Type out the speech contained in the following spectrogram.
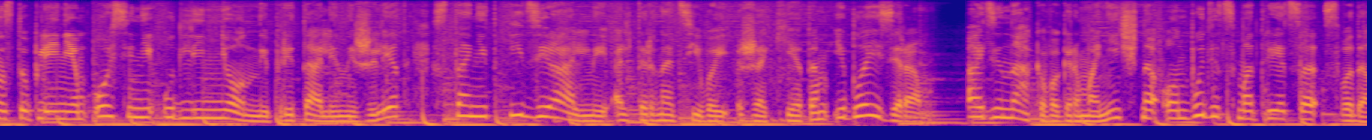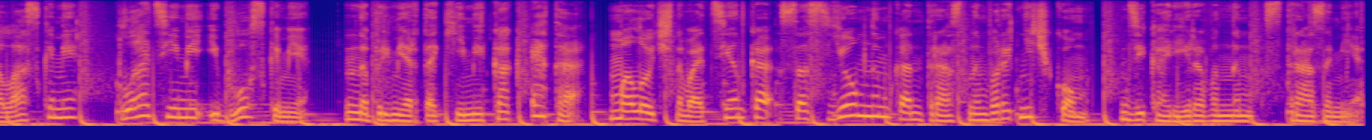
наступлением осени удлиненный приталенный жилет станет идеальной альтернативой жакетам и блейзерам. Одинаково гармонично он будет смотреться с водолазками, платьями и блузками, например, такими как это, молочного оттенка со съемным контрастным воротничком, декорированным стразами.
